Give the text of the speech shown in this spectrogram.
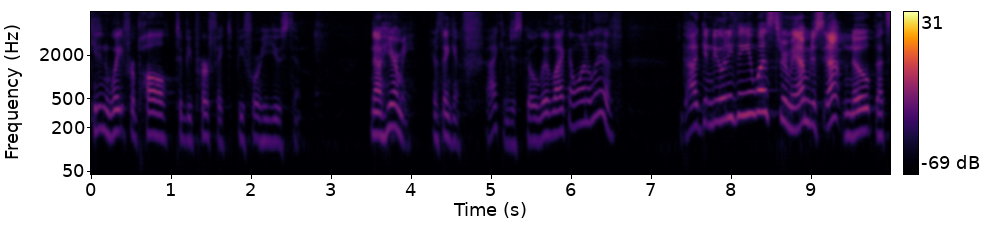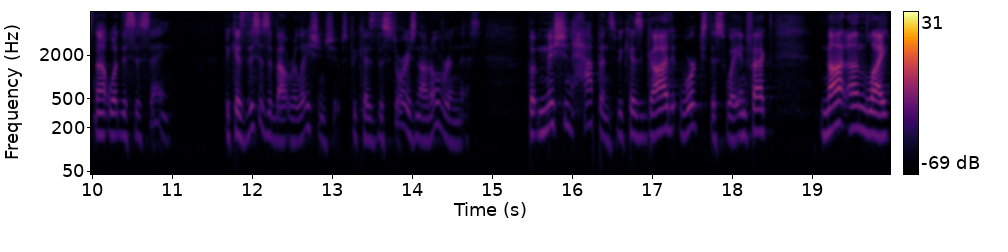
he didn't wait for Paul to be perfect before he used him. Now, hear me. You're thinking, I can just go live like I want to live. God can do anything He wants through me. I'm just, oh, nope, that's not what this is saying. Because this is about relationships, because the story's not over in this. But mission happens because God works this way. In fact, not unlike,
